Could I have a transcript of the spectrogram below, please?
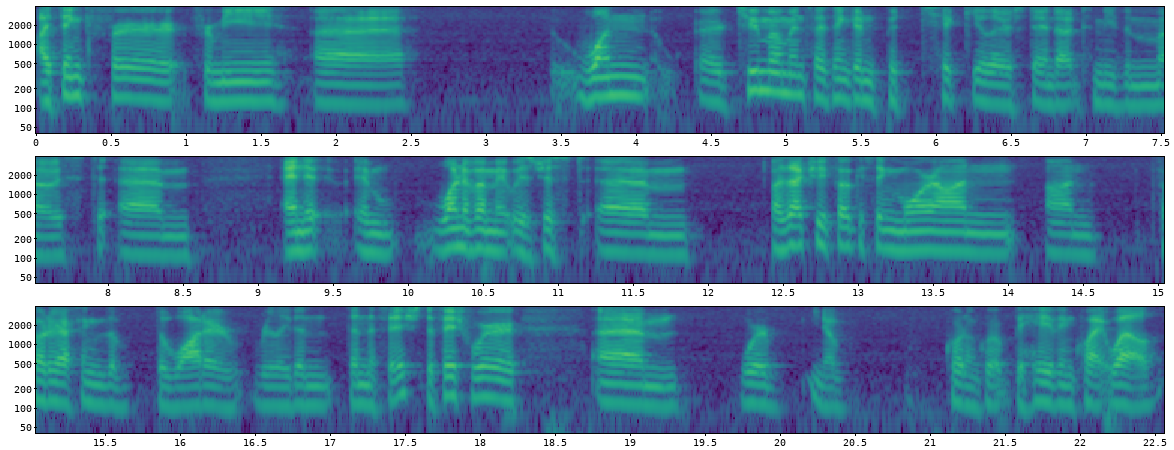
I think for for me, uh, one or two moments I think in particular stand out to me the most. Um, and it, and one of them it was just um, I was actually focusing more on on photographing the the water really than than the fish. The fish were um, were you know quote unquote behaving quite well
